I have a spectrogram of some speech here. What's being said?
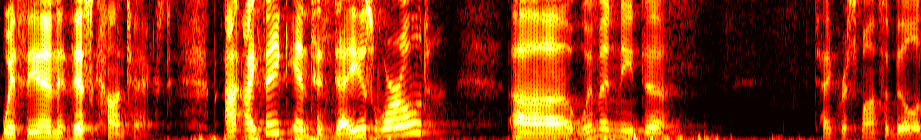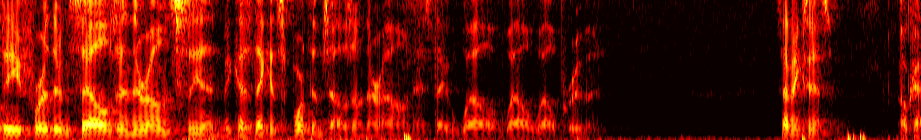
within this context. I, I think in today's world, uh, women need to take responsibility for themselves and their own sin because they can support themselves on their own, as they well, well, well proven. Does that make sense? Okay.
